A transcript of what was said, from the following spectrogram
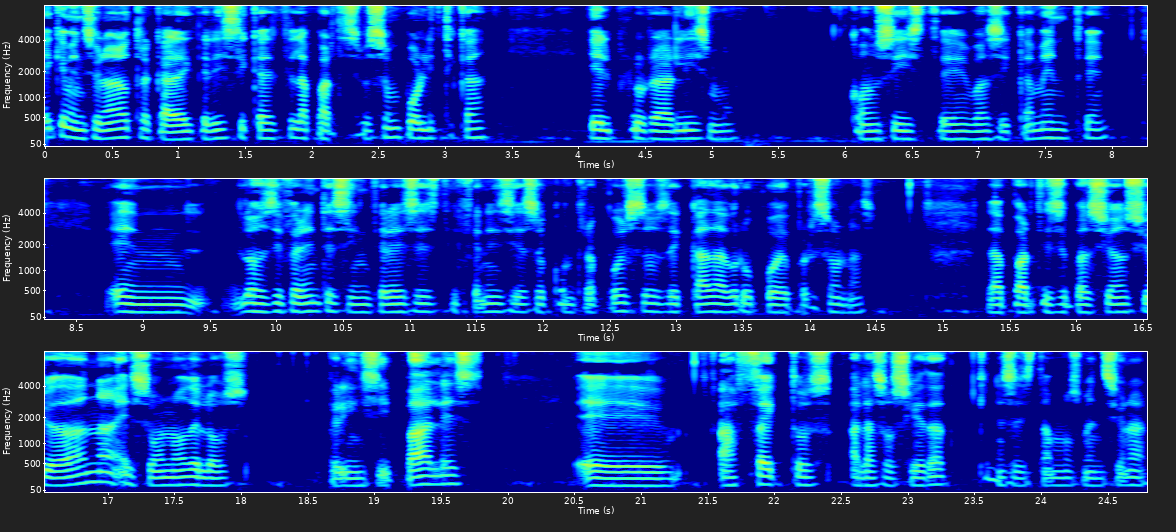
hay que mencionar otra característica es que la participación política y el pluralismo consiste básicamente en los diferentes intereses, diferencias o contrapuestos de cada grupo de personas. La participación ciudadana es uno de los principales eh, afectos a la sociedad que necesitamos mencionar.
